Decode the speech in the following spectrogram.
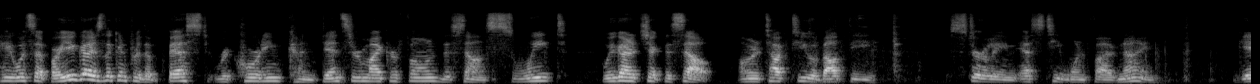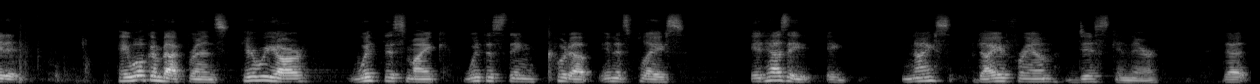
Hey, what's up? Are you guys looking for the best recording condenser microphone that sounds sweet? We got to check this out. I'm going to talk to you about the Sterling ST159. Get it? Hey, welcome back, friends. Here we are with this mic, with this thing put up in its place. It has a, a nice diaphragm disc in there that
